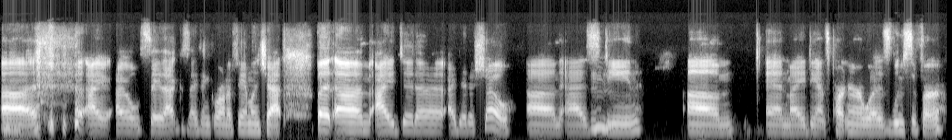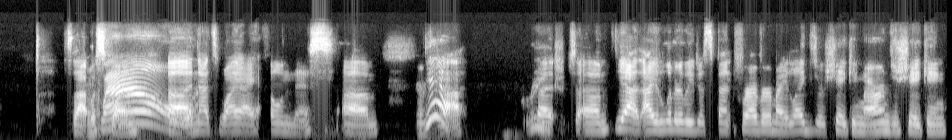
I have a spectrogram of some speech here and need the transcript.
Uh, I, I will say that because I think we're on a family chat. But um, I did a I did a show um, as Mhm. Dean, um, and my dance partner was Lucifer. So that was fun, uh, and that's why I own this. Um, yeah, Great. but um, yeah, I literally just spent forever. My legs are shaking, my arms are shaking,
